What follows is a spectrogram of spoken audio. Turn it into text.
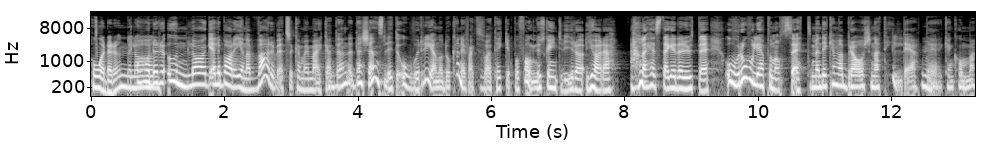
Hårdare underlag. hårdare underlag eller bara ena varvet så kan man ju märka att den, den känns lite oren och då kan det faktiskt vara ett tecken på fång. Nu ska ju inte vi göra alla hästägare där ute oroliga på något sätt, men det kan vara bra att känna till det, att det kan komma.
